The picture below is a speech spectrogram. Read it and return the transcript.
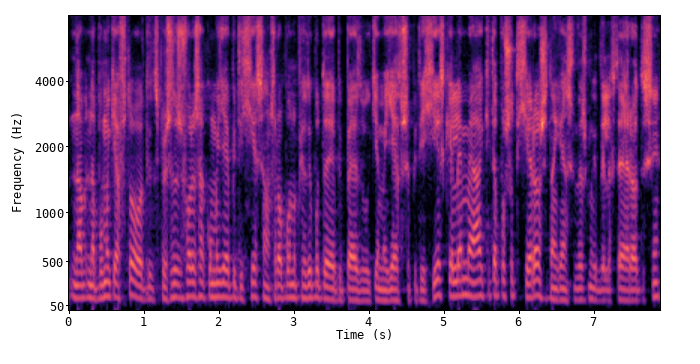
να, να πούμε και αυτό, ότι τις περισσότερες φορές ακούμε για επιτυχίες ανθρώπων οποιοδήποτε επίπεδου και μεγέθους επιτυχίες και λέμε, Α, κοίτα πόσο τυχερός ήταν για να συνδέσουμε και την τελευταία ερώτηση.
